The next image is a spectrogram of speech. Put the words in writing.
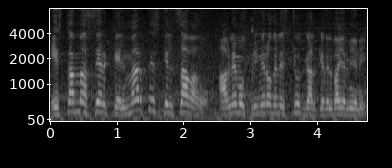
está más cerca el martes que el sábado. Hablemos primero del Stuttgart que del Bayern Múnich.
